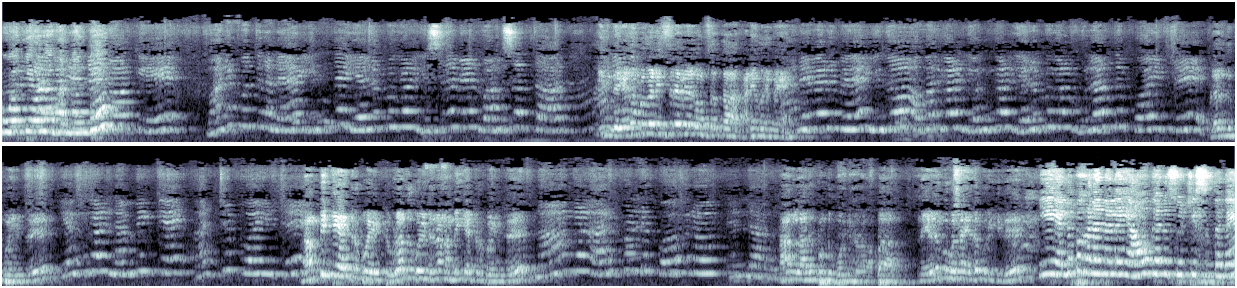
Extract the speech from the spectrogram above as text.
ಮೂವತ್ತೇಳು ಹನ್ನೊಂದು நோக்கி மனுபுத்திரனே இந்த எலும்புகள் இஸ்ரவேல் வம்சத்தார் இந்த எலும்புகள் இஸ்ரவேல் வம்சத்தார் அனைவருமே அனைவருமே இதோ அவர்கள் எங்கள் எலும்புகள் உலர்ந்து போயிற்று உலர்ந்து போயிட்டு எங்கள் நம்பிக்கை அற்று போயிற்று நம்பிக்கை அற்று போயிட்டு உலர்ந்து போயிட்டுனா நம்பிக்கை அற்று போயிட்டு நாங்கள் அறுப்புண்டு போகிறோம் என்றார்கள் நாங்கள் அது கொண்டு போகிறோம் அப்ப இந்த எலும்புகள் எதை குறிக்குது ಈ ಎಲುಬುಗಳನ್ನೆಲ್ಲ ಯಾವುದನ್ನು ಸೂಚಿಸುತ್ತದೆ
